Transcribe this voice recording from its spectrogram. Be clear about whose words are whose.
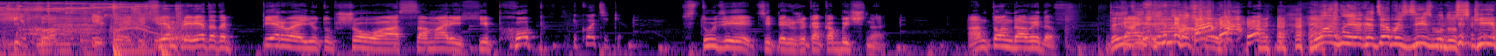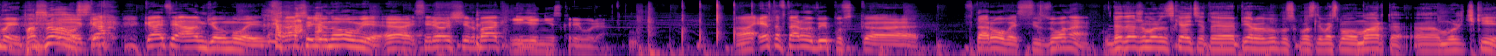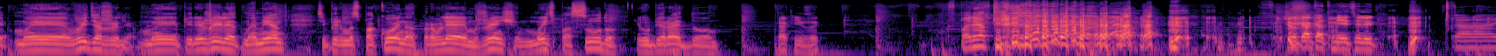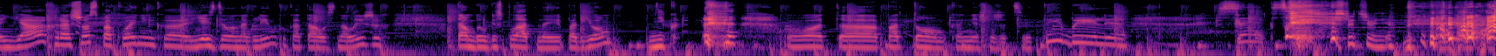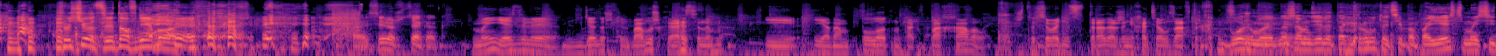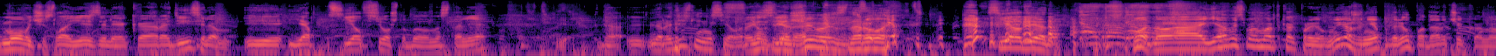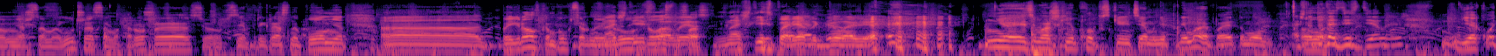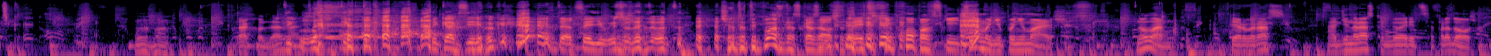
Speaker 1: Хип-хоп и котики.
Speaker 2: Всем привет, это первое YouTube шоу о Самаре хип-хоп.
Speaker 3: И котики.
Speaker 2: В студии теперь уже как обычно. Антон Давыдов.
Speaker 4: Да
Speaker 2: Катя.
Speaker 4: иди ты нахуй! Можно я хотя бы здесь буду с Кибой?
Speaker 2: э,
Speaker 4: Пожалуйста!
Speaker 2: Ка- Катя Ангел мой, Саша Юноуми, э, Сереж Щербак
Speaker 5: И
Speaker 2: и...
Speaker 5: Денис Кривуля.
Speaker 2: А, это второй выпуск э, второго сезона.
Speaker 4: Да даже можно сказать, это первый выпуск после 8 марта. А, мужички, мы выдержали, мы пережили этот момент. Теперь мы спокойно отправляем женщин мыть посуду и убирать дом.
Speaker 5: Как язык?
Speaker 4: В порядке?
Speaker 2: Что, как отметили?
Speaker 3: А, я хорошо, спокойненько ездила на глинку, каталась на лыжах. Там был бесплатный подъем, ник. Вот, а потом, конечно же, цветы были, секс. Шучу, нет.
Speaker 4: Шучу, цветов не было.
Speaker 2: Сереж, у тебя как?
Speaker 5: Мы ездили к дедушке с бабушкой Асиным, и я там плотно так похавал, что сегодня с утра даже не хотел завтракать.
Speaker 4: Боже мой, это на самом деле так круто, типа, поесть. Мы 7 числа ездили к родителям, и я съел все, что было на столе. Да, э, родители не съел, родители
Speaker 2: деда.
Speaker 4: живы, здоровы. Съел деда. Вот, ну а я 8 марта как провел? Ну, я жене подарил подарочек, она у меня же самая лучшая, самая хорошая, все, все прекрасно помнят. А, поиграл в компьютерную
Speaker 2: Значит,
Speaker 4: игру
Speaker 2: есть лаве, значит, есть порядок в голове.
Speaker 4: Я эти ваши хип-хопские темы не понимаю, поэтому...
Speaker 3: А что
Speaker 4: вот.
Speaker 3: ты здесь делаешь?
Speaker 4: Я котик.
Speaker 5: Так вот, да? значит?
Speaker 2: Ты как, Серег? Ты оцениваешь вот это вот?
Speaker 5: Что-то ты поздно сказал, что ты эти хип-хоповские темы не понимаешь. Ну ладно, первый раз. Один раз, как говорится, продолжим.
